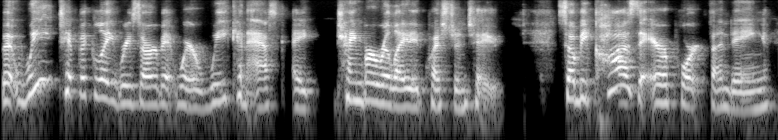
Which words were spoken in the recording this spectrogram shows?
but we typically reserve it where we can ask a chamber related question too. So because the airport funding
